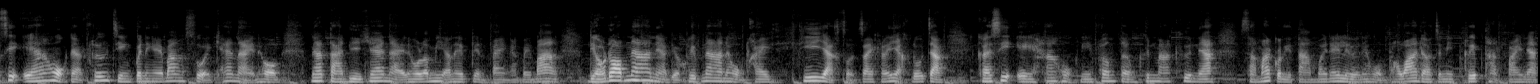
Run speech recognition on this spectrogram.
Galaxy A56 เนี่ยเครื่องจริงเป็นยังไงบ้างสวยแค่ไหนนะครับผมหน้าตาดีแค่ไหนนะครับผมแล้วมีอะไรเปลี่ยนแปลงกันไปบ้าง เดี๋ยวรอบหน้าเนี่ยเดี๋ยวคลิปหน้านะผมใครที่อยากสนใจใครอยากรู้จัก Galaxy A56 นี้เพิ่มเติมขึ้นมากขึ้นนะสามารถกดติดตามไว้ได้เลยนะผมเพราะว่าเราจะมีคลิปถัดไปเนี่ย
